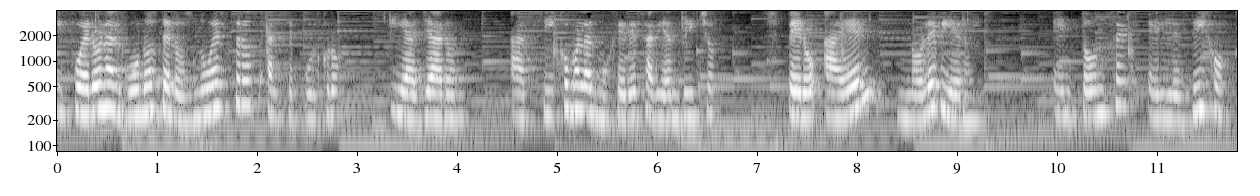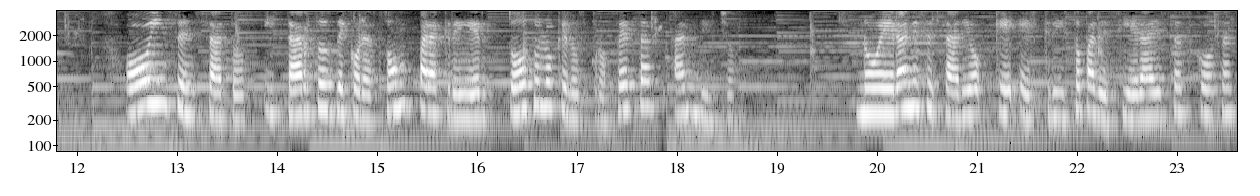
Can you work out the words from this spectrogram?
Y fueron algunos de los nuestros al sepulcro y hallaron así como las mujeres habían dicho, pero a él no le vieron. Entonces él les dijo, Oh insensatos y tardos de corazón para creer todo lo que los profetas han dicho. ¿No era necesario que el Cristo padeciera estas cosas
